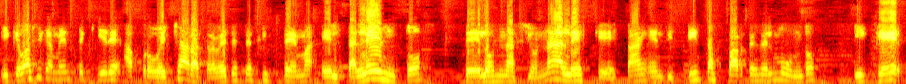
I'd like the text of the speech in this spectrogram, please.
y que básicamente quiere aprovechar a través de este sistema el talento de los nacionales que están en distintas partes del mundo y que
